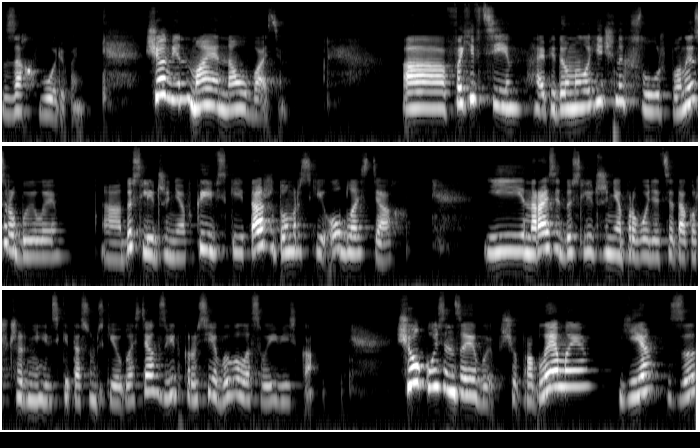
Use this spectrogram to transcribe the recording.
захворювань. Що він має на увазі? Фахівці епідеміологічних служб вони зробили дослідження в Київській та Житомирській областях. І наразі дослідження проводяться також в Чернігівській та Сумській областях, звідки Росія вивела свої війська. Що Кузін заявив, що проблеми є з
